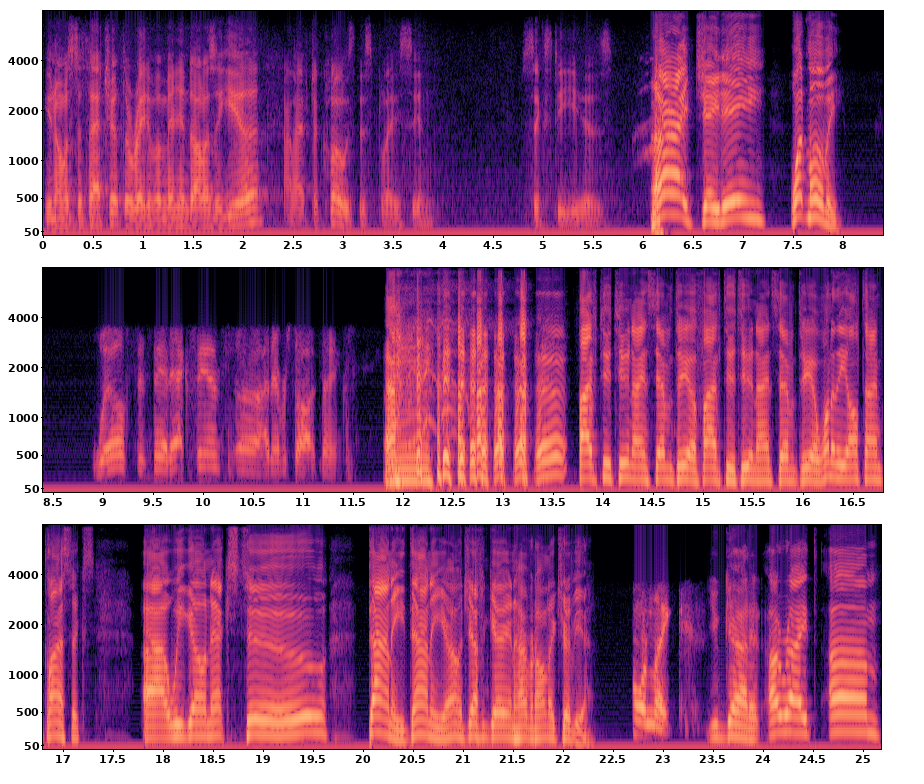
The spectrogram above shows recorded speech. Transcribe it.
You know, Mr. Thatcher, at the rate of a million dollars a year, I'll have to close this place in 60 years. All right, JD. What movie? Well, since they had accents, uh, I never saw it. Thanks. 522-9730, 522-9730. One of the all-time classics. Uh, we go next to Donnie. Donnie, you're on Geoff and Gary and Harvard Horn Lake Trivia. Horn Lake. You got it. All right. Um,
